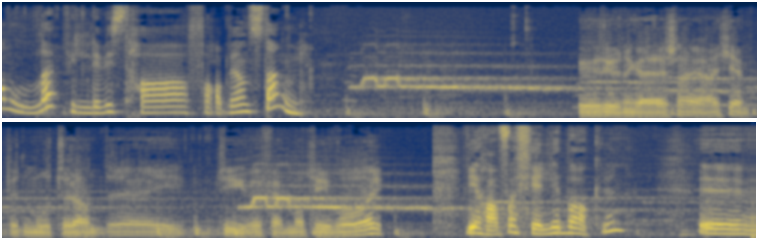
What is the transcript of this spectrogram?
Alle ville visst ha Fabian Stang. Rune Geir og jeg har kjempet mot hverandre i 20-25 år. Vi har forskjellig bakgrunn. Eh,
